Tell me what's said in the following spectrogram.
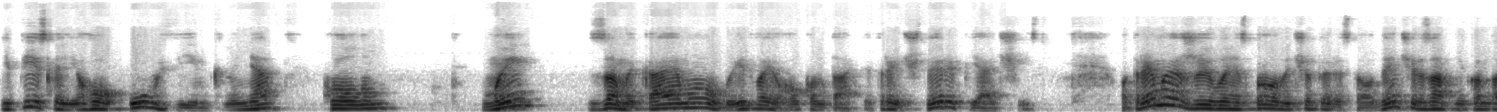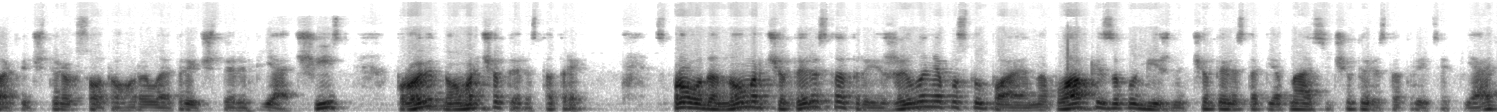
і після його увімкнення колом ми замикаємо обидва його контакти 3, 4, 5, 6. Отримує живлення з проводу 401 через замкнені контакти 400 реле 3, 4, 5, 6, провід номер 403. З провода номер 403 живлення поступає на плавки запобіжник 415, 435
